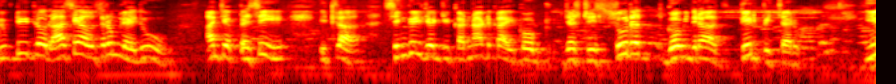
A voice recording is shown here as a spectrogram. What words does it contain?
గిఫ్ట్ డీడ్లో రాసే అవసరం లేదు అని చెప్పేసి ఇట్లా single judge Karnataka high court justice Surat Govindaraj తీర్పిచ్చారు. ఈ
